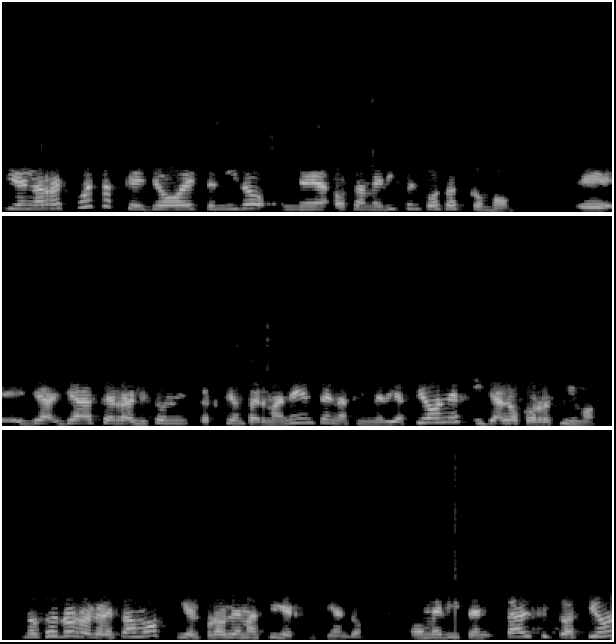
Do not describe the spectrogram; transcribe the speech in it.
Y en las respuestas que yo he tenido, me, o sea, me dicen cosas como, eh, ya, ya se realizó una inspección permanente en las inmediaciones y ya lo corregimos. Nosotros regresamos y el problema sigue existiendo. O me dicen, tal situación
